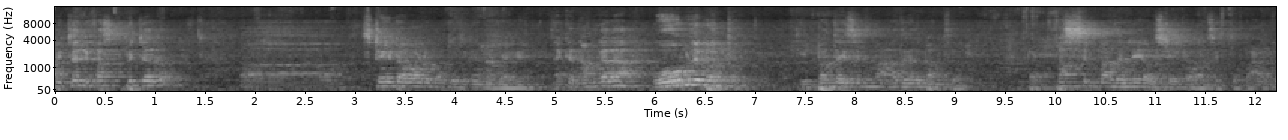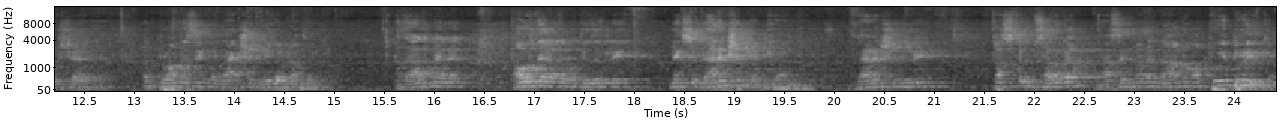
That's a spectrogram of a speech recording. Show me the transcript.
ಪಿಕ್ಚರ್ಲಿ ಫಸ್ಟ್ ಪಿಕ್ಚರು ಸ್ಟೇಟ್ ಅವಾರ್ಡ್ ಬಂತು ಜಿನಿಯಾಗೆ ಯಾಕೆ ನಮಗೆಲ್ಲ ಓಮ್ಲಿ ಬಂತು. ಇಪ್ಪತ್ತೈದು ಸಿನಿಮಾ ಆದ್ಮೇಲೆ ಬಂತು. ಬಟ್ ಫಸ್ಟ್ ಸಿನಿಮಾದಲ್ಲಿ ಅವ್ರು ಸ್ಟೇಟ್ ಅವಾರ್ಡ್ ಸಿಕ್ತು. ಭಾಳ ಖುಷಿ ಆಯಿತು. ಒಂದು ಪ್ರಾಮಿಸಿಂಗ್ ಒಂದು ಆ್ಯಕ್ಷನ್ ಹೀರೋ ಬಂದು ಅದಾದಮೇಲೆ ಅವ್ರದ್ದೇ ಆದ ಒಂದು ಇದರಲ್ಲಿ ನೆಕ್ಸ್ಟ್ ಡೈರೆಕ್ಷನ್ ಎಂಟ್ರಿ ಆದರು ಡೈರೆಕ್ಷನಲ್ಲಿ ಫಸ್ಟ್ ಫಿಲ್ಮ್ ಸಲಗ ಆ ಸಿನಿಮಾದಲ್ಲಿ ನಾನು, ಅಪ್ಪು ಇಬ್ಬರು ಇತ್ತು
